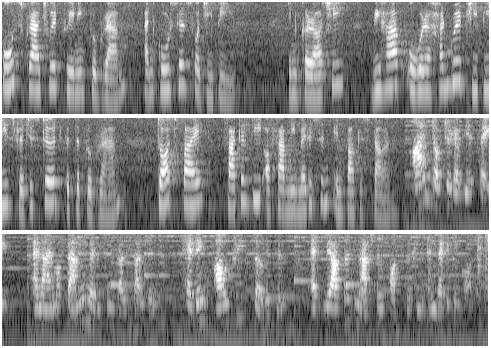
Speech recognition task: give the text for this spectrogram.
postgraduate training programs and courses for GPs. In Karachi, we have over 100 GPs registered with the program taught by Faculty of Family Medicine in Pakistan. I am Dr. Rabia Said and I am a family medicine consultant heading outreach services at Liaquat National Hospital and Medical College.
